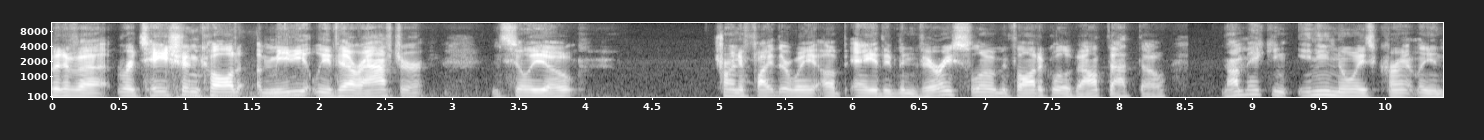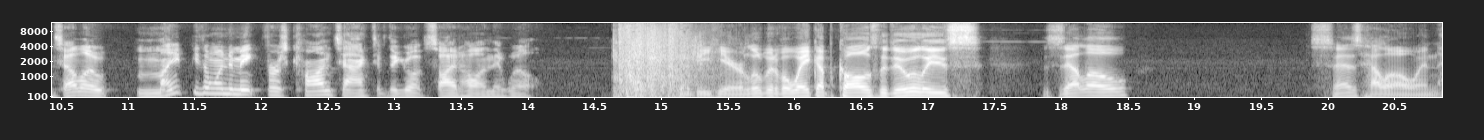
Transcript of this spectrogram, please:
bit of a rotation called immediately thereafter. And Cilio trying to fight their way up A. They've been very slow and methodical about that, though. Not making any noise currently. And might be the one to make first contact if they go up side hall, and they will. Going to be here. A little bit of a wake-up call as the dualies. Zello says hello, and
